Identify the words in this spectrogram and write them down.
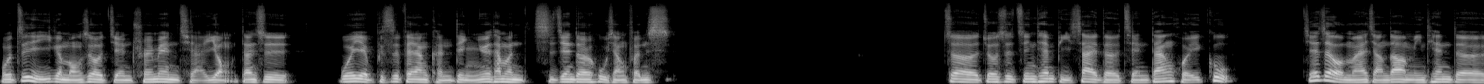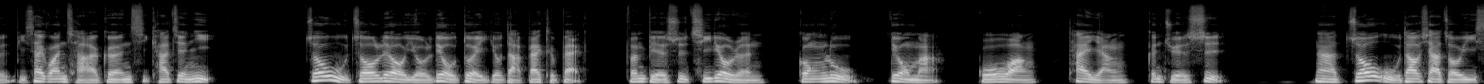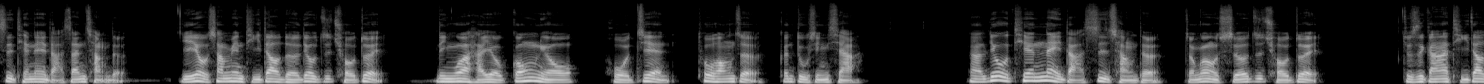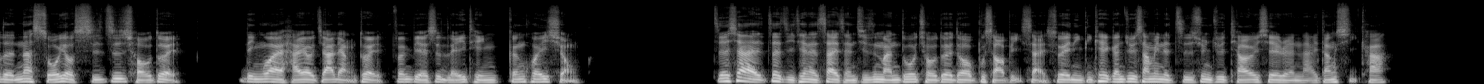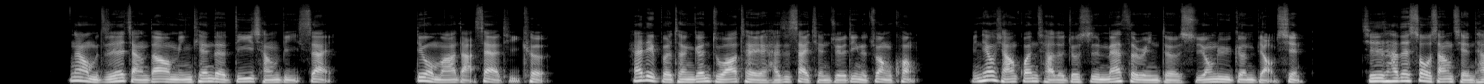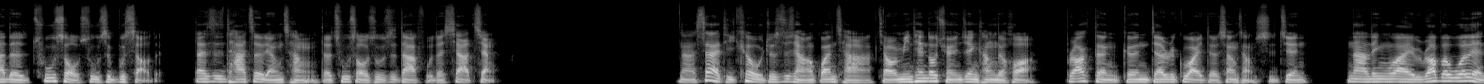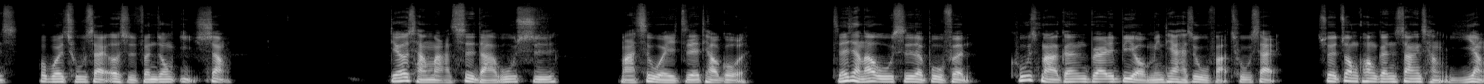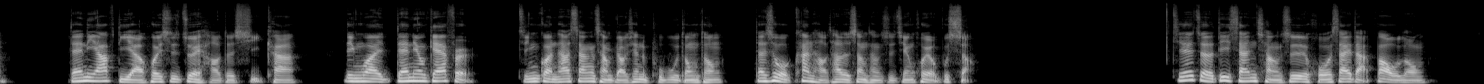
我自己一个盟是有捡 Tre Mann 起来用，但是我也不是非常肯定，因为他们时间都会互相分食。这就是今天比赛的简单回顾。接着我们来讲到明天的比赛观察跟洗咖建议。周五、周六有六队有打 back to back，分别是七六人、公路、六马、国王、太阳跟爵士。那周五到下周一四天内打三场的，也有上面提到的六支球队，另外还有公牛、火箭、拓荒者跟独行侠。那六天内打四场的，总共有十二支球队，就是刚刚提到的那所有十支球队，另外还有加两队，分别是雷霆跟灰熊。接下来这几天的赛程，其实蛮多球队都有不少比赛，所以你你可以根据上面的资讯去挑一些人来当洗咖。那我们直接讲到明天的第一场比赛，六马打塞尔提克，Haliburton 跟 Duarte 还是赛前决定的状况。明天我想要观察的就是 Mathurin 的使用率跟表现。其实他在受伤前，他的出手数是不少的，但是他这两场的出手数是大幅的下降。那赛尔提克，我就是想要观察，假如明天都全员健康的话，Brogdon 跟 Derrick White 的上场时间。那另外 Robert Williams 会不会出赛二十分钟以上？第二场马刺打巫师，马刺我也直接跳过了，直接讲到巫师的部分。Kuzma 跟 Bradley Beal 明天还是无法出赛，所以状况跟上一场一样。Deni Avdija 会是最好的洗咖。另外，Daniel Gaffer 尽管他上场表现的普普通通，但是我看好他的上场时间会有不少。接着第三场是活塞打暴龙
